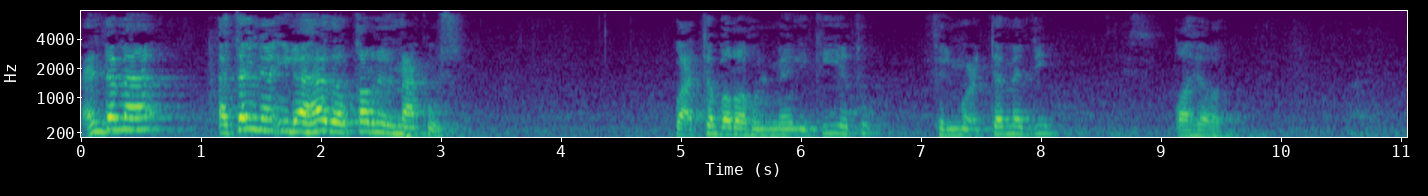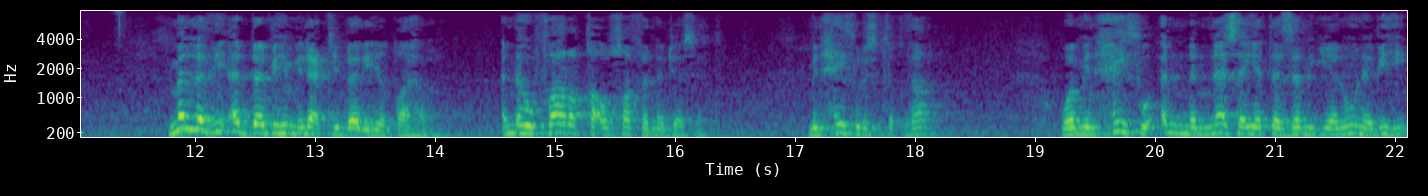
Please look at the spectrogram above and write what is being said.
عندما أتينا إلى هذا القرن المعكوس واعتبره المالكية في المعتمد طاهرا. ما الذي أدى بهم إلى اعتباره طاهرا؟ أنه فارق أوصاف النجاسات من حيث الاستقذار ومن حيث أن الناس يتزينون به.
